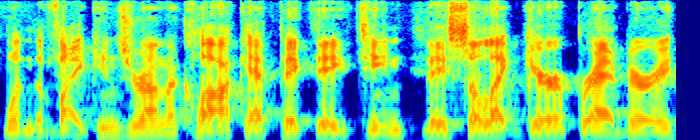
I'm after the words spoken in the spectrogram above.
When the Vikings are on the clock at pick 18, they select Garrett Bradbury,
